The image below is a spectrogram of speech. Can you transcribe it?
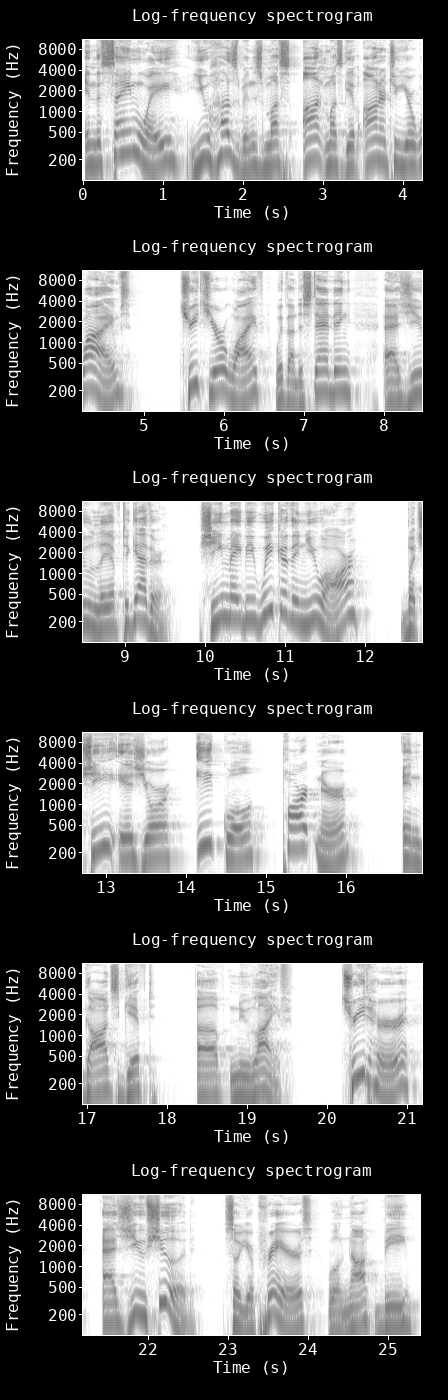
in the same way, you husbands must, on, must give honor to your wives. Treat your wife with understanding as you live together. She may be weaker than you are, but she is your equal partner in God's gift of new life. Treat her as you should, so your prayers will not be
